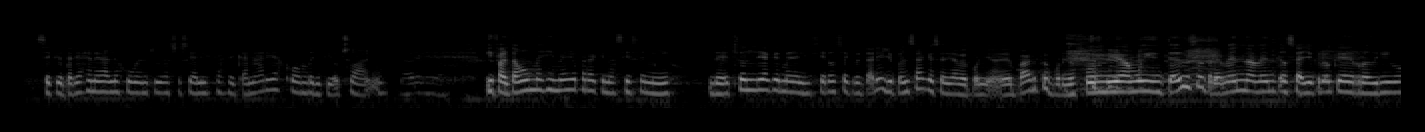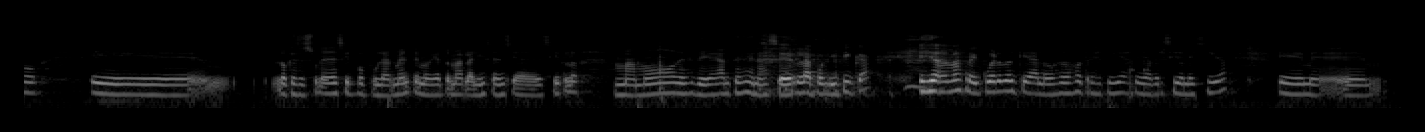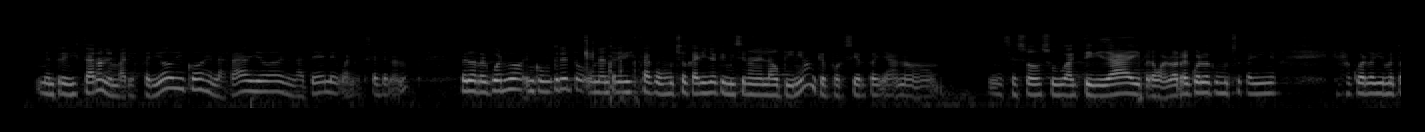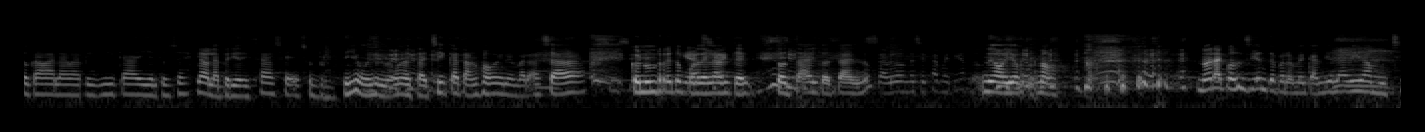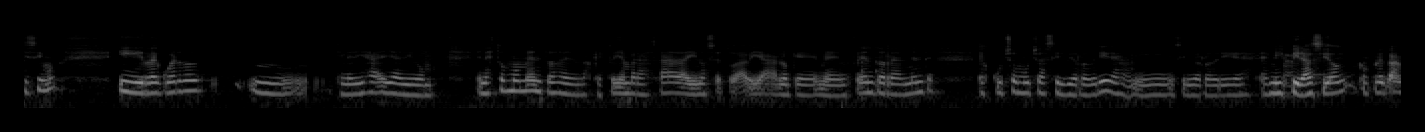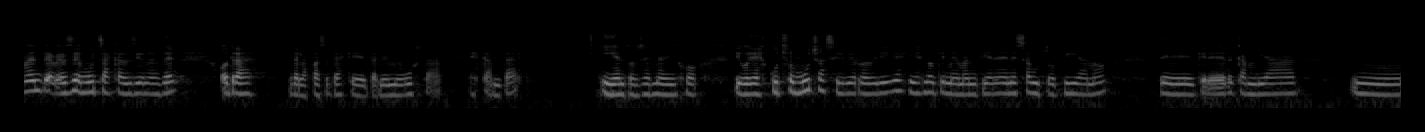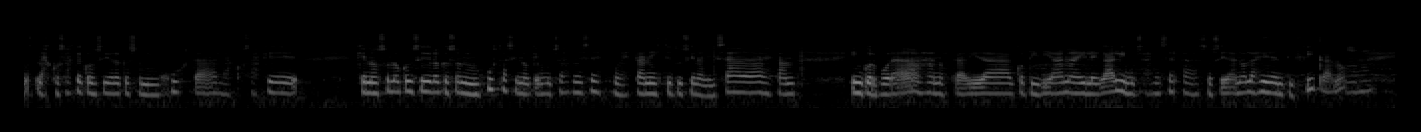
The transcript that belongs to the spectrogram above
secretaria general de Juventudes Socialistas de Canarias con 28 años. Y faltaba un mes y medio para que naciese mi hijo. De hecho, el día que me eligieron secretaria, yo pensaba que ese día me ponía de parto, porque fue un día muy intenso, tremendamente. O sea, yo creo que Rodrigo eh, lo que se suele decir popularmente, me voy a tomar la licencia de decirlo, mamó desde antes de nacer la política. Y además recuerdo que a los dos o tres días de haber sido elegida, eh, me, me, entrevistaron en varios periódicos, en la radio, en la tele, bueno, etcétera, ¿no? Pero recuerdo en concreto una entrevista con mucho cariño que me hicieron en La Opinión, que por cierto ya no, cesó su actividad, y, pero bueno, lo recuerdo con mucho cariño. Y me acuerdo que yo me tocaba la barriguita y entonces, claro, la periodista se sorprendía como diciendo, bueno, esta chica tan joven, embarazada, con un reto por delante, total, total, ¿no? ¿Sabe dónde se está metiendo? No, yo no. no era consciente, pero me cambió la vida muchísimo. Y recuerdo que le dije a ella, digo, en estos momentos en los que estoy embarazada y no sé todavía a lo que me enfrento realmente, escucho mucho a Silvio Rodríguez. A mí Silvio Rodríguez es mi inspiración completamente. Me sé muchas canciones de él, otras de las facetas que también me gusta es cantar. Y entonces me dijo, digo, ya escucho mucho a Silvio Rodríguez y es lo que me mantiene en esa utopía, ¿no? De querer cambiar mm, las cosas que considero que son injustas, las cosas que, que no solo considero que son injustas, sino que muchas veces pues están institucionalizadas, están incorporadas a nuestra vida cotidiana y legal y muchas veces la sociedad no las identifica, ¿no?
